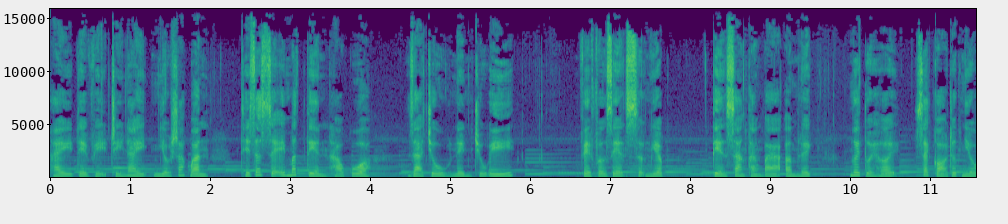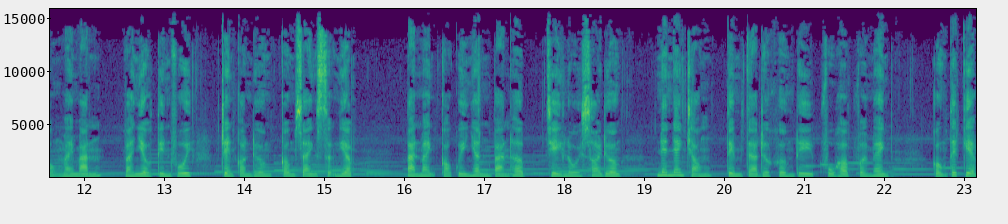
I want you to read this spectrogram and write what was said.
hay để vị trí này nhiều sắc bẩn thì rất dễ mất tiền hao của, gia chủ nên chú ý. Về phương diện sự nghiệp, tiến sang tháng 3 âm lịch, người tuổi hợi sẽ có được nhiều may mắn và nhiều tin vui trên con đường công danh sự nghiệp. Bản mệnh có quý nhân bán hợp chỉ lối soi đường nên nhanh chóng tìm ra được hướng đi phù hợp với mình, cũng tiết kiệm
